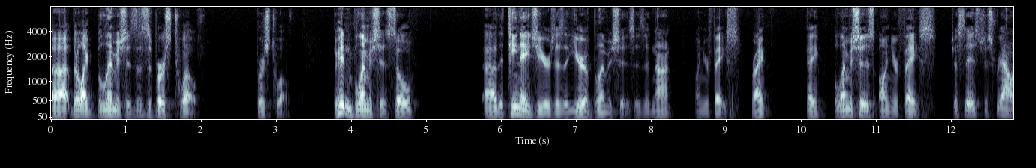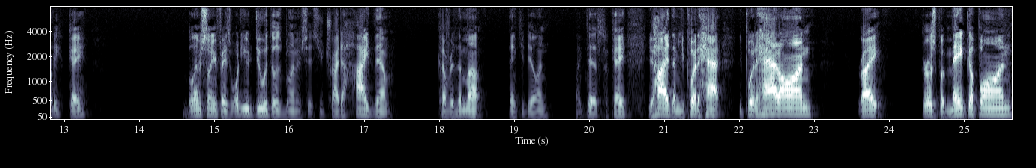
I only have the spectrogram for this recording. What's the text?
uh, they're like blemishes. This is verse 12. Verse 12. They're hidden blemishes. So uh, the teenage years is a year of blemishes, is it not? On your face, right? Okay? Blemishes on your face. Just is, just reality, okay? Blemishes on your face. What do you do with those blemishes? You try to hide them cover them up. Thank you, Dylan. Like this, okay? You hide them. You put a hat, you put a hat on, right? Girls put makeup on.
